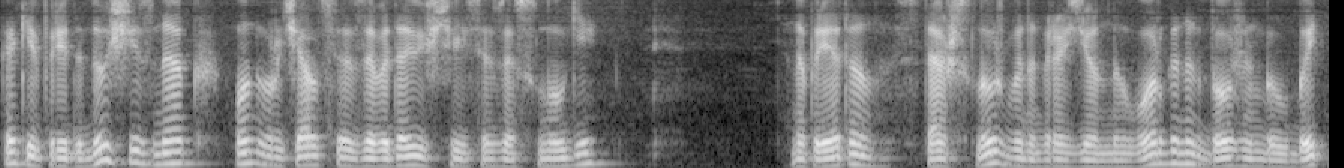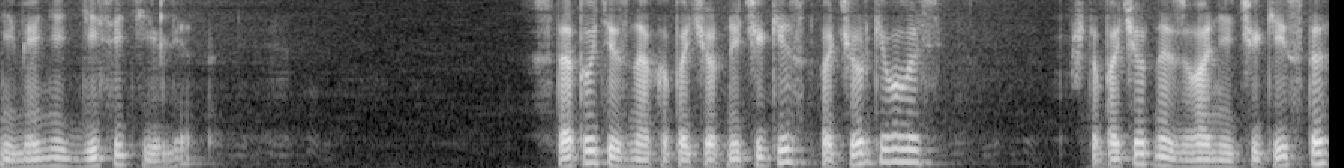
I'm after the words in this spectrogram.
Как и предыдущий знак, он вручался за выдающиеся заслуги, но при этом стаж службы награжденного в органах должен был быть не менее 10 лет. В статуте знака «Почетный чекист» подчеркивалось, что почетное звание чекиста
